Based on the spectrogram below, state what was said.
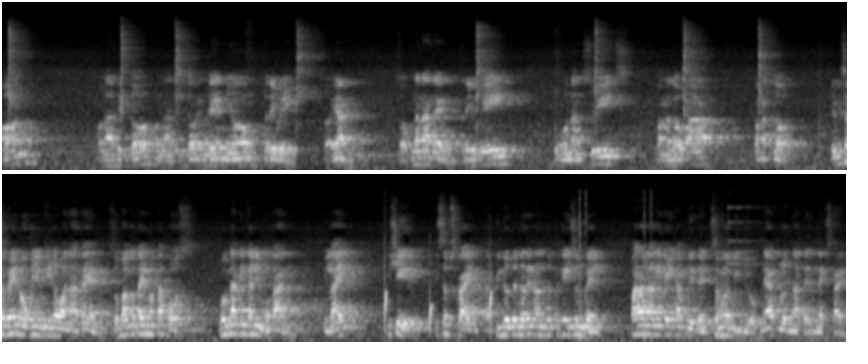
On. On natin to, on natin to, and then yung three-way. So, ayan. So, off na natin. Three-way, unang switch, pangalawa, pangatlo. Ibig sabihin, okay yung ginawa natin. So, bago tayo magtapos, huwag natin kalimutan. I-like, i-share, i-subscribe, at pindutin na rin ang notification bell para lagi kayong updated sa mga video na i-upload natin next time.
